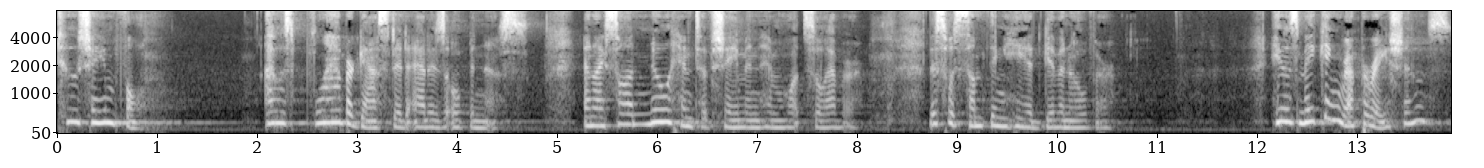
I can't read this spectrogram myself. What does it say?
too shameful. I was flabbergasted at his openness, and I saw no hint of shame in him whatsoever. This was something he had given over. He was making reparations,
